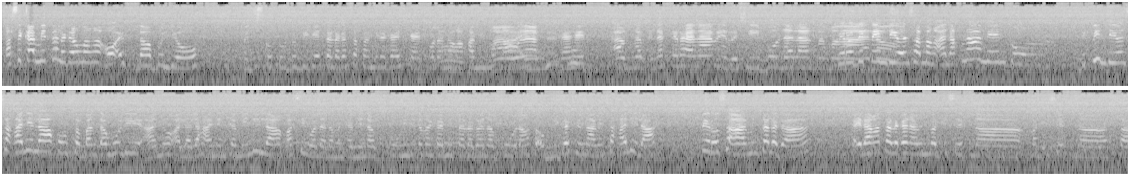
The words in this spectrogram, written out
Kasi kami talagang mga OFW, ay Diyos ko, tudubigay talaga sa kanila guys kahit wala na nga kami Ah, wala, makain. kahit ang nat- natira namin, resibo na lang ng mga Pero depende ano. yun sa mga anak namin kung depende yun sa kanila kung sa bandang huli ano alalahanin kami nila kasi wala naman kami nag hindi naman kami talaga nagkulang sa obligasyon namin sa kanila. Pero sa amin talaga kailangan talaga namin mag-isip na mag-isip na sa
